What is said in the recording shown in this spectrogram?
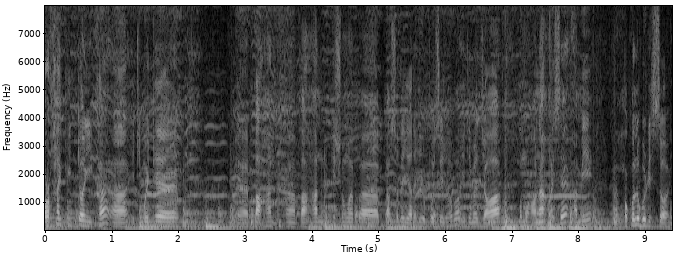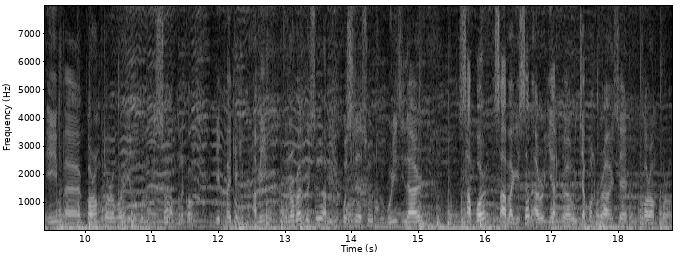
বৰ্ষা কীৰ্তন নিশা ইতিমধ্যে পাহান পাহান কিছু সময় আহ, পাছতে ইয়াত আহি উপস্থিত হ'ব। ইতিমধ্যে জাৱাসমূহ অনা হৈছে। আমি সকলোবোৰ দৃশ্য এই কৰম পৰৱৰ এই সকলো দৃশ্য আপোনালোকক দেখুৱাই থাকিম। আমি পুনৰবাৰ কৈছোঁ আমি উপস্থিত আছোঁ ধুবুৰী জিলাৰ চাপৰ চাহ বাগিচাত আৰু ইয়াত উদযাপন কৰা হৈছে কৰম পৰৱ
